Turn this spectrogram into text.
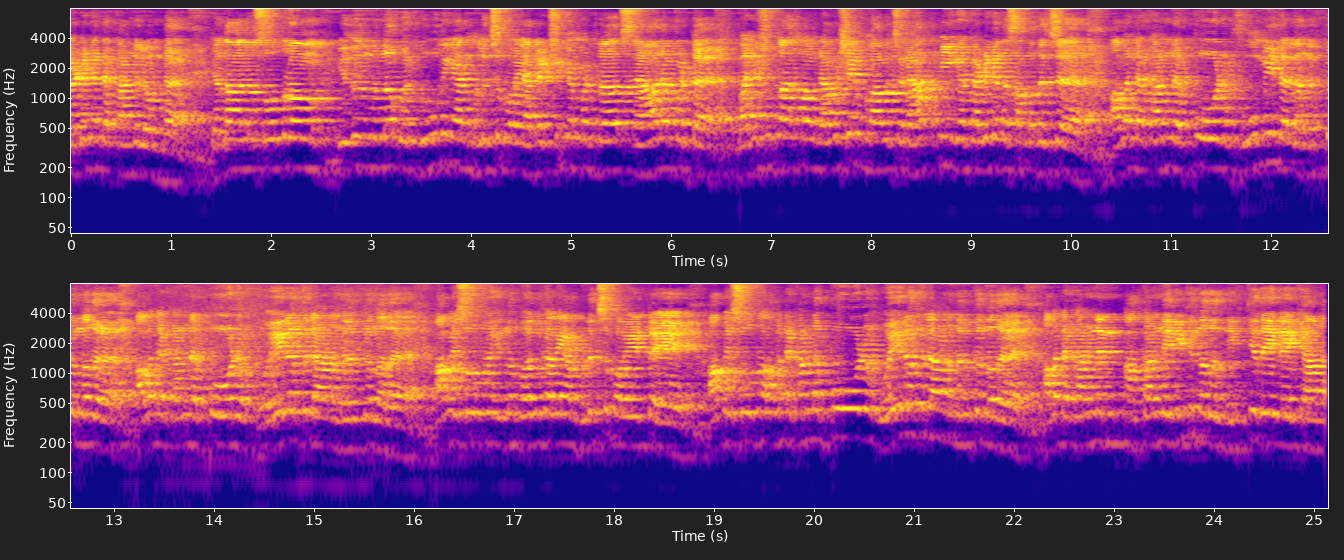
കഴുകന്റെ കണ്ണിലുണ്ട്. എന്നാൽ സ്വന്തം ഇതിൽ നിന്ന് ഒരു ദൂതി ഞാൻ വിളിച്ചു പറയാൻ രക്ഷിക്കപ്പെട്ട് സ്നാനപ്പെട്ട് പരിശുദ്ധാത്മാവിന്റെ അഭിഷേകം പ്രാപിച്ച ഒരു ആത്മീക കഴുകനെ സംബന്ധിച്ച് അവന്റെ കണ്ണ് എപ്പോഴും ഭൂമിയിലല്ല നിൽക്കുന്നത്. അവന്റെ കണ്ണ് എപ്പോഴും ഉയരത്തിലാണ് നിൽക്കുന്നത്. അഭിസൂത്രം ഇന്ന് പേർക്കറിയാം വിളിച്ചു പറയട്ടെ അഭിസൂത്രം അവന്റെ കണ്ണ് എപ്പോഴും ഉയരത്തിലാണ് നിൽക്കുന്നത്. അവന്റെ കണ്ണിൻ ആ കണ്ണിരിക്കുന്നത് നിത്യതയിലേക്കാണ്.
